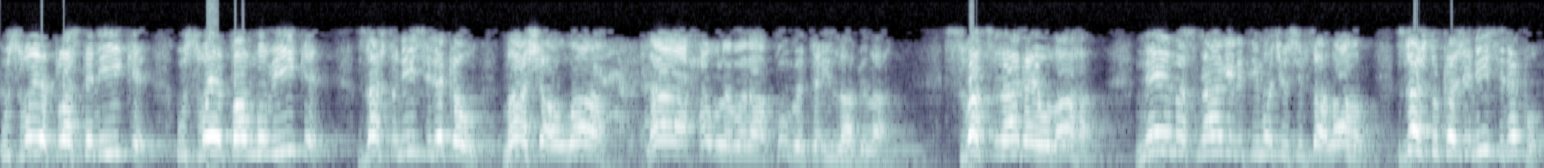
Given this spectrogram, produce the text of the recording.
u svoje plastenike, u svoje palmovike, zašto nisi rekao, maša Allah, la havle wa la kuvvete illa billah. Sva snaga je Allaha. Nema snage niti moći osim sa Allahom. Zašto, kaže, nisi rekao?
